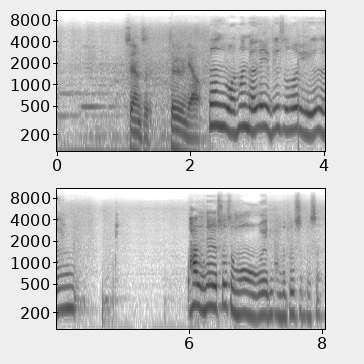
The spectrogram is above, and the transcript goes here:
这样子都有聊。但是网上聊天有的时候，有的人怕人家又说什么，我也听不出是不是。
